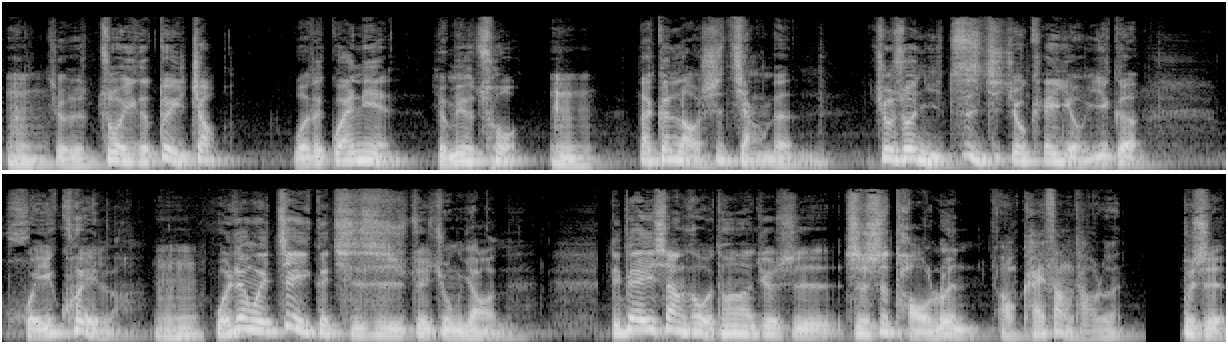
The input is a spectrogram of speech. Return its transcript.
嗯，就是做一个对照，我的观念。有没有错？嗯，那跟老师讲的，就是说你自己就可以有一个回馈了。嗯哼，我认为这个其实是最重要的。礼拜一上课，我通常就是只是讨论哦，开放讨论，不是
